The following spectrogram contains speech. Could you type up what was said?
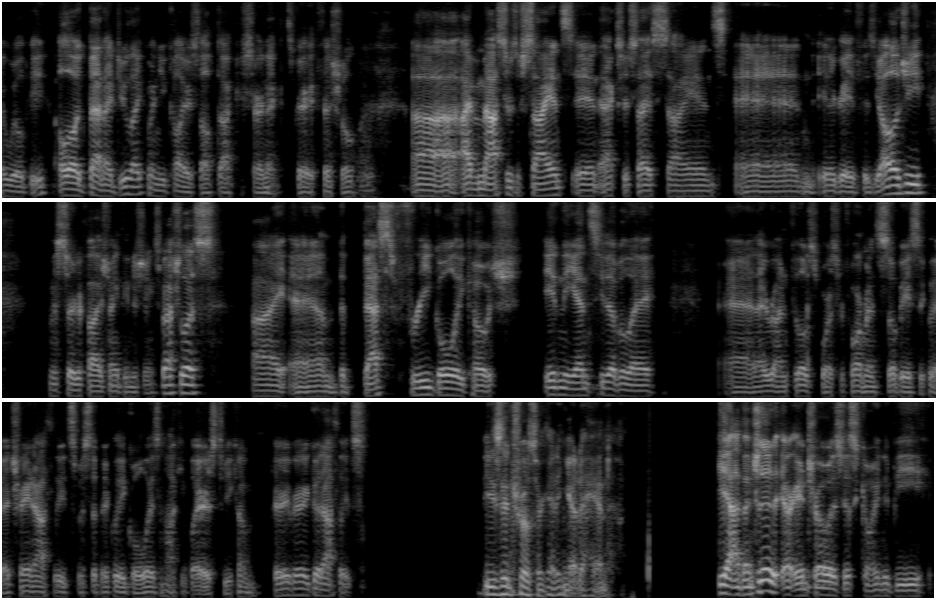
I will be. Although, Ben, I do like when you call yourself Dr. Csiernik. It's very official. Uh, I have a master's of science in exercise science and integrated physiology. I'm a certified strength conditioning specialist. I am the best free goalie coach in the NCAA, and I run Phillips Sports Performance. So basically, I train athletes, specifically goalies and hockey players, to become very, very good athletes. These intros are getting out of hand. Yeah, eventually our intro is just going to be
